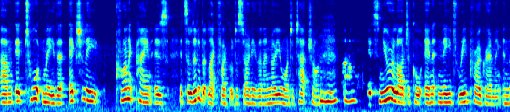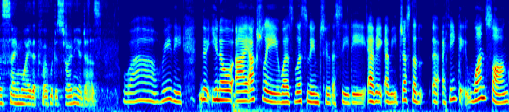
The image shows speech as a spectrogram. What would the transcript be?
um, it taught me that actually chronic pain is, it's a little bit like focal dystonia that I know you want to touch on. Mm-hmm, um, mm-hmm. It's neurological and it needs reprogramming in the same way that focal dystonia does. Wow, really? No, you know, I actually was listening to the CD. I mean, I mean, just the uh, I think one song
